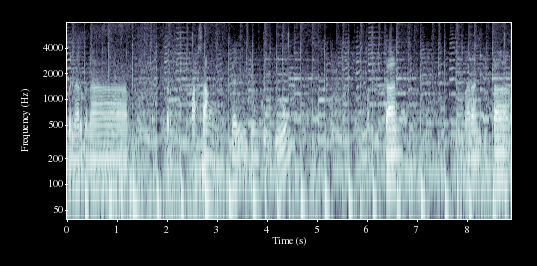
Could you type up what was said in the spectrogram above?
benar-benar terpasang dari ujung ke ujung. Memastikan gambaran kita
